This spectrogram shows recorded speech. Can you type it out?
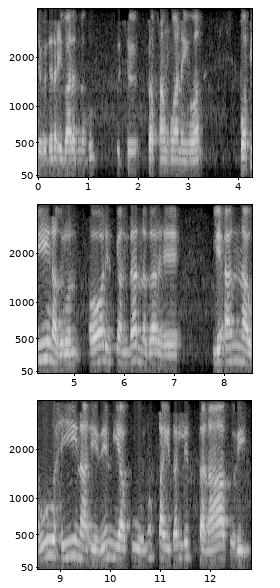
देखो जरा इबारत में कुछ कुछ फम हुआ, नहीं हुआ। वफ़ी नज़र और इसके अंदर नज़र है तनाफुरी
